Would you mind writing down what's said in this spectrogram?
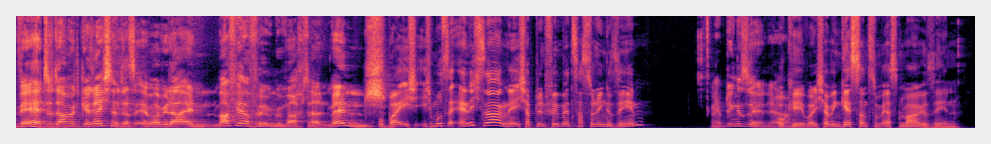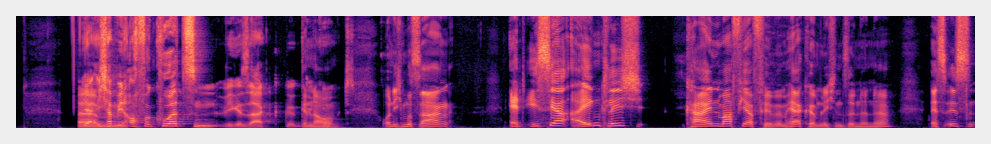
Wer hätte damit gerechnet, dass er mal wieder einen Mafia-Film gemacht hat? Mensch. Wobei, ich, ich muss ehrlich sagen, ne, ich habe den Film jetzt, hast du den gesehen? Ich habe den gesehen, ja. Okay, weil ich habe ihn gestern zum ersten Mal gesehen. Ja, ich habe Ähm, ihn auch vor kurzem, wie gesagt, ge Genau. geguckt. Und ich muss sagen, es ist ja eigentlich kein Mafia-Film im herkömmlichen Sinne, ne? Es ist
